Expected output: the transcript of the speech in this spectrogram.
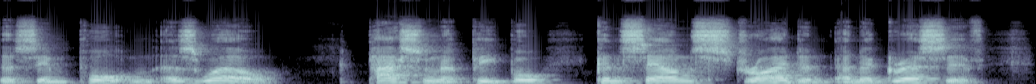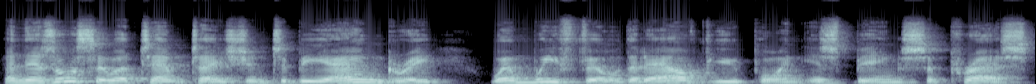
that's important as well. Passionate people can sound strident and aggressive, and there's also a temptation to be angry when we feel that our viewpoint is being suppressed.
